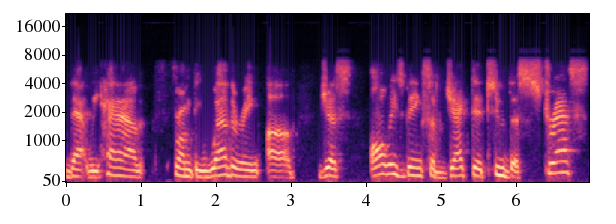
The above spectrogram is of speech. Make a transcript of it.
that we have from the weathering of just always being subjected to the stress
